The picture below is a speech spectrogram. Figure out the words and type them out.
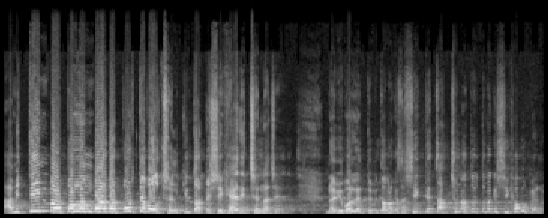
আমি তিনবার পড়লাম, বারবার পড়তে বলছেন, কিন্তু আপনি শিখাই দিচ্ছেন না যে। নবী বললেন, তুমি তোমার কাছে শিখতে চাচ্ছ না, তো তোমাকে শিখাবো কেন?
